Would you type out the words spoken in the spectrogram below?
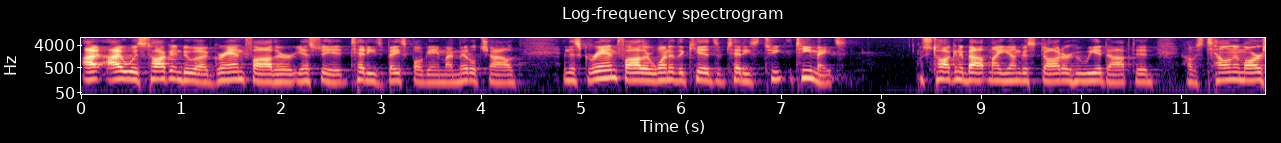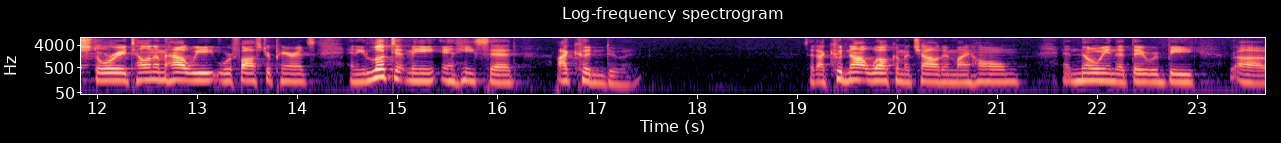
I, I was talking to a grandfather yesterday at Teddy's baseball game, my middle child, and this grandfather, one of the kids of Teddy's t- teammates, was talking about my youngest daughter who we adopted. I was telling him our story, telling him how we were foster parents, and he looked at me and he said, I couldn't do it. He said, I could not welcome a child in my home and knowing that they would be uh,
